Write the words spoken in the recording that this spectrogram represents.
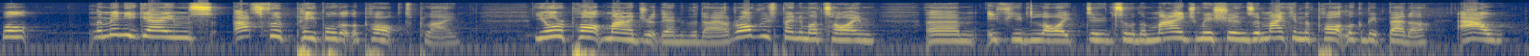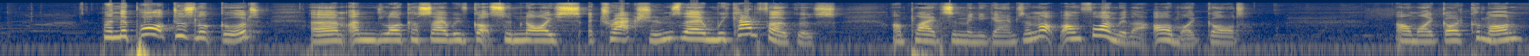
well, the mini games, that's for people at the park to play. You're a park manager at the end of the day. I'd rather be spending my time, um, if you'd like, doing some of the manage missions and making the park look a bit better. Ow. When the park does look good, um, and like I say, we've got some nice attractions, then we can focus on playing some mini games. I'm not, I'm fine with that. Oh my god. Oh my god, come on.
